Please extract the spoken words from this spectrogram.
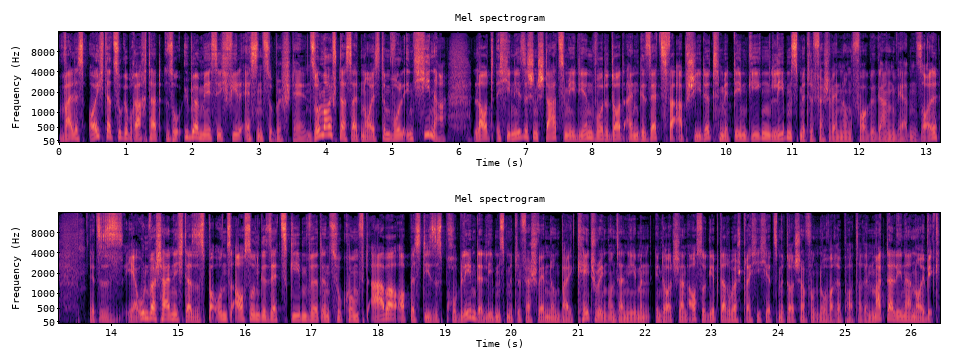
weil es euch dazu gebracht hat, so übermäßig viel Essen zu bestellen. So läuft das seit neuestem wohl in China. Laut chinesischen Staatsmedien wurde dort ein Gesetz verabschiedet, mit dem gegen Lebensmittelverschwendung vorgegangen werden soll. Jetzt ist es eher unwahrscheinlich, dass es bei uns auch so ein Gesetz geben wird in Zukunft. Aber ob es dieses Problem der Lebensmittelverschwendung bei Catering-Unternehmen in Deutschland auch so gibt, darüber spreche ich jetzt mit Deutschlandfunk Nova-Reporterin Magdalena Neubig.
